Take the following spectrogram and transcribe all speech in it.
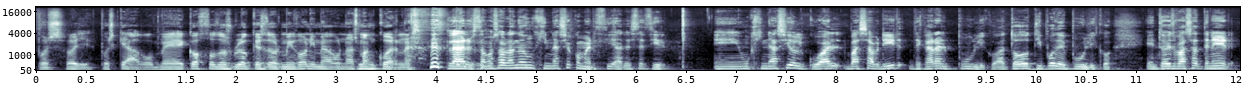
pues oye, pues ¿qué hago? Me cojo dos bloques de hormigón y me hago unas mancuernas. Claro, estamos hablando de un gimnasio comercial, es decir, eh, un gimnasio el cual vas a abrir de cara al público, a todo tipo de público. Entonces vas a tener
